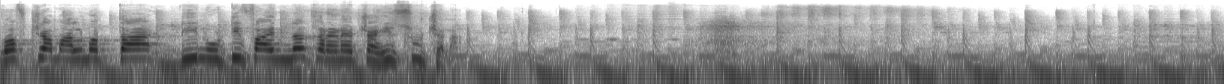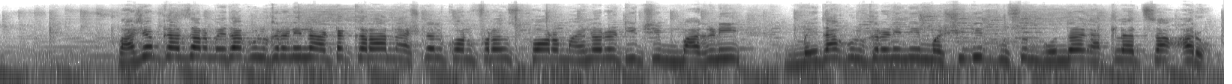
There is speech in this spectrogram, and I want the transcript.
वफच्या मालमत्ता डी नोटिफाय न करण्याच्याही सूचना. भाजप खासदार मेधा कुलकर्णींना अटक करा नॅशनल कॉन्फरन्स फॉर मायनॉरिटीची मागणी. मेधा कुलकर्णींनी मशिदीत घुसून गोंधळ घातल्याचा आरोप.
